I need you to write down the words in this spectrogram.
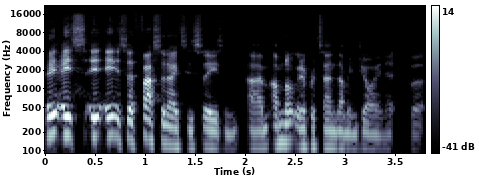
it's it's a fascinating season. Um, I'm not going to pretend I'm enjoying it, but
